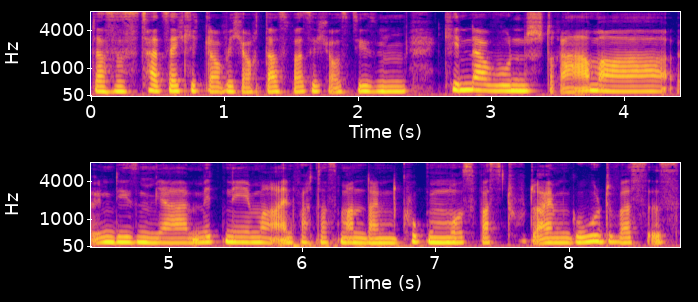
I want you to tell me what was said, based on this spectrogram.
das ist tatsächlich, glaube ich, auch das, was ich aus diesem Kinderwunsch-Drama in diesem Jahr mitnehme, einfach, dass man dann gucken muss, was tut einem gut, was ist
